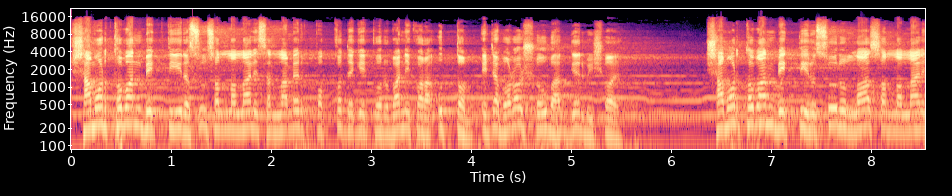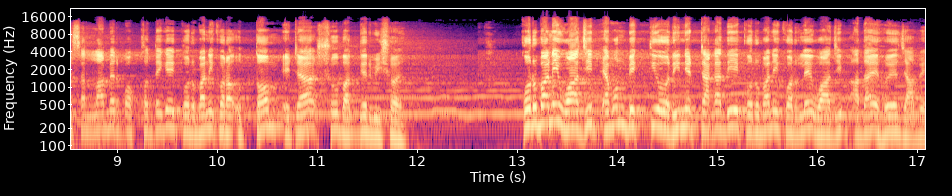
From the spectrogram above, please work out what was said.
সামর্থ্যবান ব্যক্তি রসুল সাল্লাহ আলি সাল্লামের পক্ষ থেকে কোরবানি করা উত্তম। এটা বড় সৌভাগ্যের বিষয়। সামর্থ্যবান ব্যক্তি রসুল্লাহ সাল্লাহ আলি সাল্লামের পক্ষ থেকে কোরবানি করা উত্তম, এটা সৌভাগ্যের বিষয়। কোরবানি ওয়াজিব, এমন ব্যক্তিও ঋণের টাকা দিয়ে কোরবানি করলে ওয়াজিব আদায় হয়ে যাবে।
